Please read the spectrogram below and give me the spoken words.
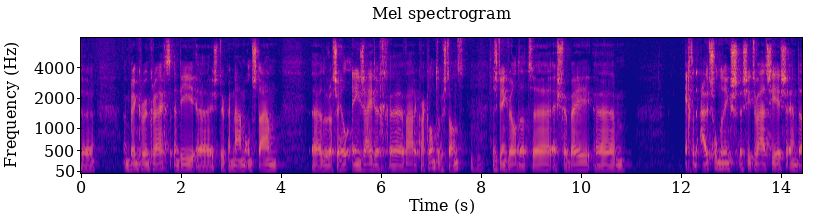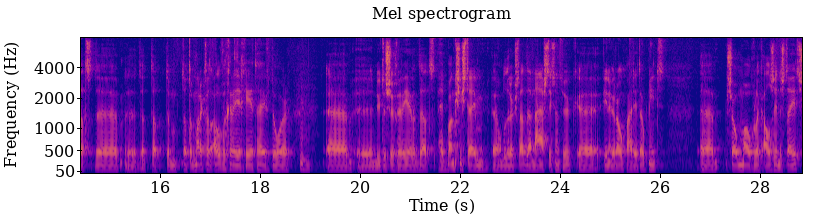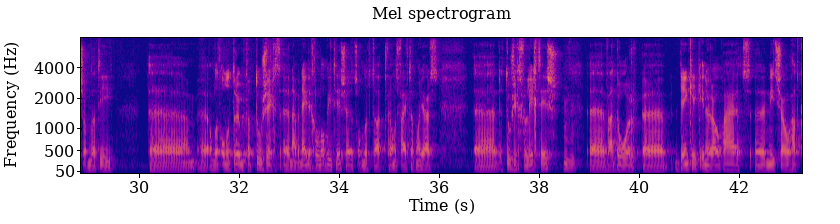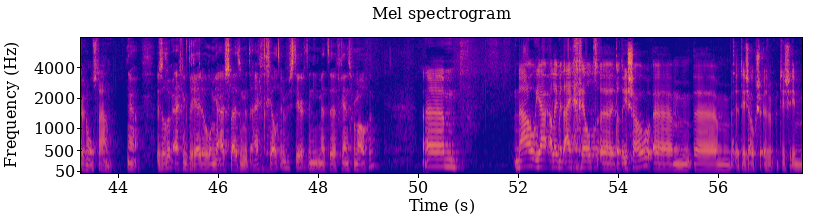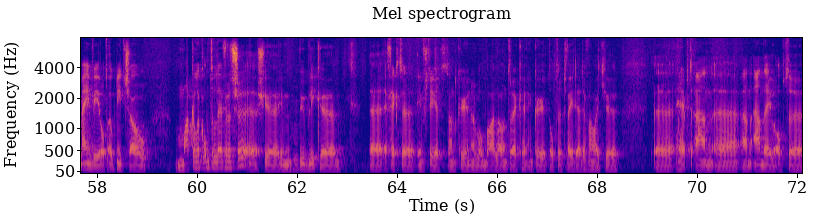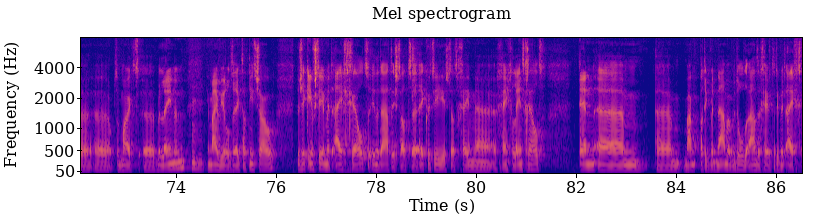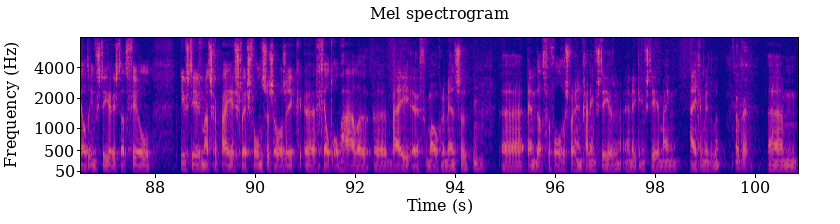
een bankrun krijgt. En die is natuurlijk met name ontstaan doordat ze heel eenzijdig waren qua klantenbestand. Dus ik denk wel dat eh, SVB ehm, echt een uitzonderingssituatie is. En dat de, dat, dat, de, dat de markt wat overgereageerd heeft door eh, eh, nu te suggereren dat het banksysteem eh, onder druk staat. Daarnaast is natuurlijk eh, in Europa dit ook niet eh, zo mogelijk als in de States, omdat die. eh, eh, omdat onder Trump dat toezicht naar beneden gelobbyd is. Hè, dat is onder de 250 miljard de toezicht verlicht is. Eh, waardoor, eh, denk ik, in Europa het niet zo had kunnen ontstaan. Ja. Is dat ook eigenlijk de reden waarom je uitsluitend met eigen geld investeert en niet met eh, vreemd vermogen? Ehm, nou ja, alleen met eigen geld, eh, dat is zo. Ehm, ehm, het, is ook, het is in mijn wereld ook niet zo makkelijk om te leveragen. Eh, Als je in publieke eh, effecten investeert, dan kun je een Lombard loan trekken en kun je tot de twee derde van wat je hebt aan, eh, aan aandelen op de, eh, op de markt eh, belenen. In mijn wereld werkt dat niet zo. Dus ik investeer met eigen geld. Inderdaad is dat eh, equity, is dat geen, eh, geen geleend geld. En, ehm, ehm, maar wat ik met name bedoelde aan te geven dat ik met eigen geld investeer, is dat veel investeringsmaatschappijen slash fondsen zoals ik eh, geld ophalen eh, bij eh, vermogende mensen. Eh, en dat vervolgens voor hen gaan investeren. En ik investeer mijn eigen middelen. Oké. Ehm,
